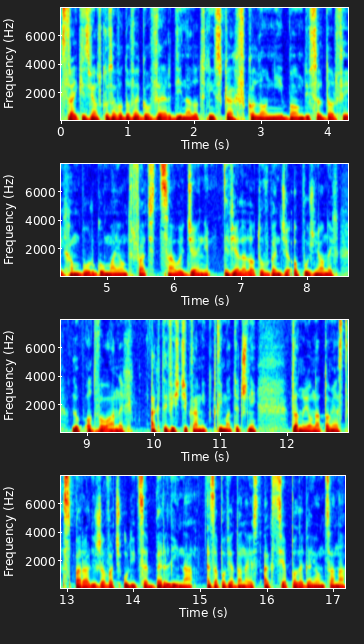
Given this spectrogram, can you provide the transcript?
Strajki Związku Zawodowego Verdi na lotniskach w Kolonii, Bonn, Düsseldorfie i Hamburgu mają trwać cały dzień. Wiele lotów będzie opóźnionych lub odwołanych. Aktywiści klimatyczni planują natomiast sparaliżować ulice Berlina. Zapowiadana jest akcja polegająca na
